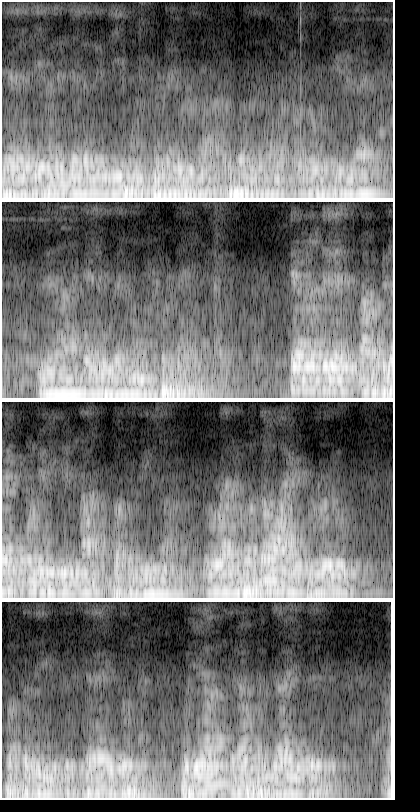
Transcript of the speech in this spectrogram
ജലജീവനും ജലനിധിയും ഉൾപ്പെടെയുള്ള അതുപോലെ തന്നെ വാട്ടർ അതോറിറ്റിയുടെ ജലവിതരണം ഉൾപ്പെടെ കേരളത്തിൽ നടപ്പിലാക്കിക്കൊണ്ടിരിക്കുന്ന പദ്ധതികളാണ്. അതോടനുബന്ധമായിട്ടുള്ളൊരു പദ്ധതി തീർച്ചയായിട്ടും പൊയ്യ ഗ്രാമപഞ്ചായത്ത് ആ,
